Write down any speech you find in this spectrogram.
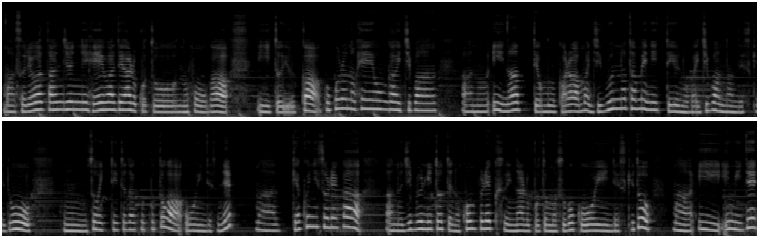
まあそれは単純に平和であることの方がいいというか、心の平穏が一番あのいいなって思うから、まあ自分のためにっていうのが一番なんですけど、うん、そう言っていただくことが多いんですね。まあ逆にそれがあの自分にとってのコンプレックスになることもすごく多いんですけど、まあいい意味で、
